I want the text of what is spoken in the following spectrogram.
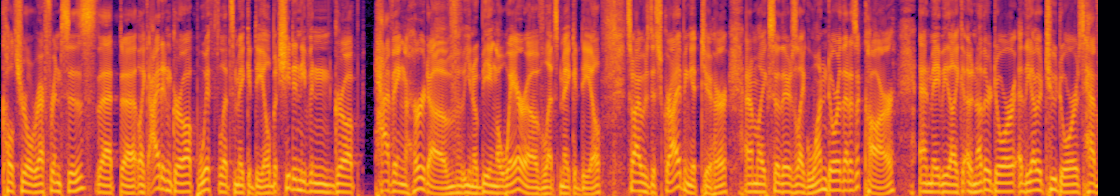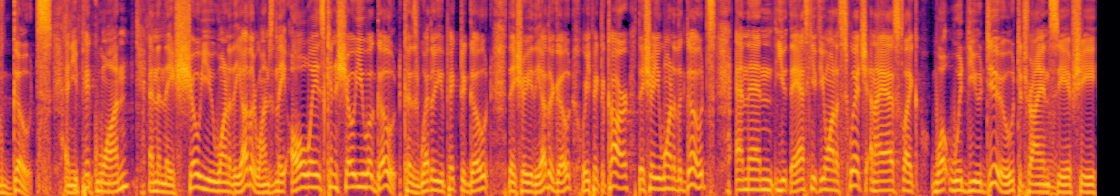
cultural references that uh, like I didn't grow up with let's make a deal but she didn't even grow up having heard of, you know, being aware of Let's Make a Deal. So I was describing it to her, and I'm like, so there's like one door that has a car, and maybe like another door, the other two doors have goats, and you pick one, and then they show you one of the other ones, and they always can show you a goat because whether you picked a goat, they show you the other goat, or you picked a car, they show you one of the goats, and then you, they ask you if you want to switch, and I ask like, what would you do to try and see if she,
